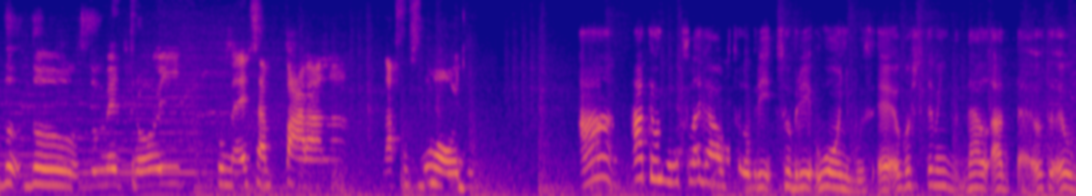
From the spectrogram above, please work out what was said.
do, do, do metrô e começa a parar na, na força do ódio. Ah, ah, tem um negócio legal sobre, sobre o ônibus. É, eu gostei também da. a- eu, eu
